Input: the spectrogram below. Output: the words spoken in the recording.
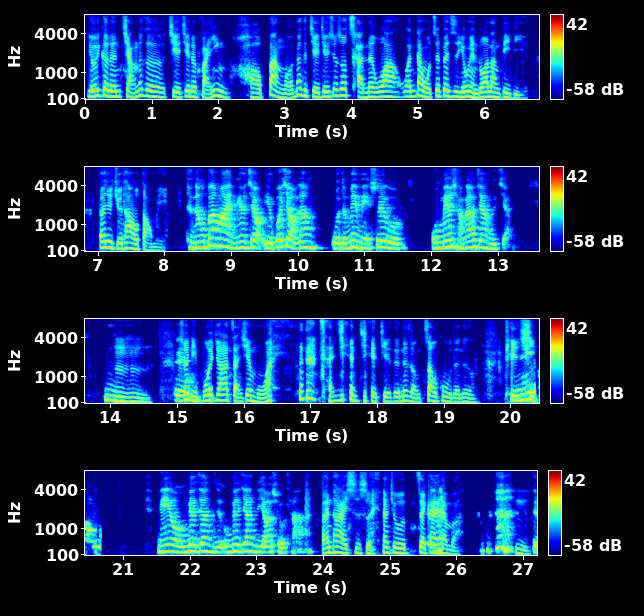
有一个人讲那个姐姐的反应好棒哦，那个姐姐就说惨了哇，完蛋，我这辈子永远都要让弟弟，他就觉得他好倒霉。可能我爸妈也没有叫，也不会叫我让我的妹妹，所以我。我没有想到这样子讲，嗯嗯，所以你不会叫他展现母爱，展现姐姐的那种照顾的那种天性，没有，我没有这样子，我没有这样子要求他。反正他还四岁，那就再看看吧。嗯，对。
